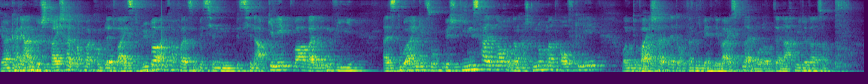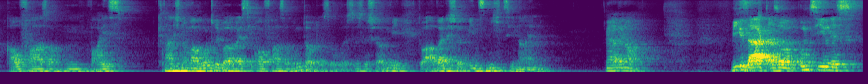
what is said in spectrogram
Ja, keine Ahnung, du streichst halt nochmal komplett weiß drüber, einfach weil es ein bisschen, ein bisschen abgelebt war, weil irgendwie, als du eingezogen bist, ging es halt noch und dann hast du nochmal draufgelebt und du weißt halt nicht, ob dann die Wände weiß bleiben oder ob der Nachmieter dann sagt, pff, Raufaser, hm, weiß, knall ich nochmal rot drüber, reißt die Raufaser runter oder so. Es ist irgendwie, du arbeitest irgendwie ins Nichts hinein. Ja, genau. Wie gesagt, also umziehen ist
